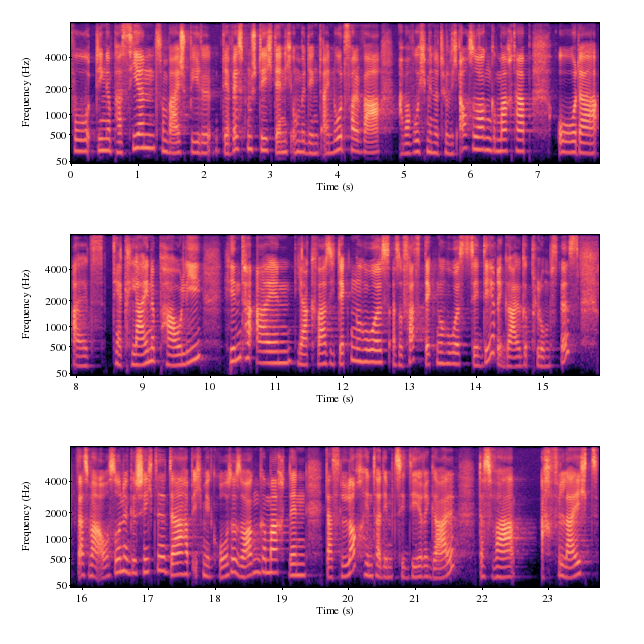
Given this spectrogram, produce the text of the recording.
wo Dinge passieren, zum Beispiel der Wespenstich, der nicht unbedingt ein Notfall war, aber wo ich mir natürlich auch Sorgen gemacht habe. Oder als der kleine Pauli hinter ein ja quasi deckenhohes, also fast deckenhohes CD-Regal geplumpst ist. Das war auch so eine Geschichte. Da habe ich mir große Sorgen gemacht, denn das Loch hinter dem CD-Regal, das war, ach, vielleicht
